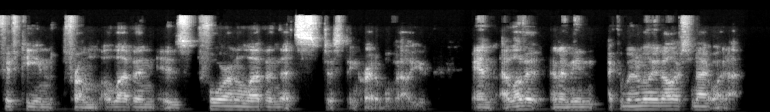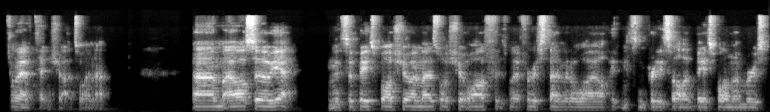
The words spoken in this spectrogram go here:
15 from 11 is 4 on 11. That's just incredible value and I love it. And I mean, I could win a million dollars tonight. Why not? I have ten shots. Why not? Um, I also, yeah, it's a baseball show. I might as well show off. It's my first time in a while hitting some pretty solid baseball numbers.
